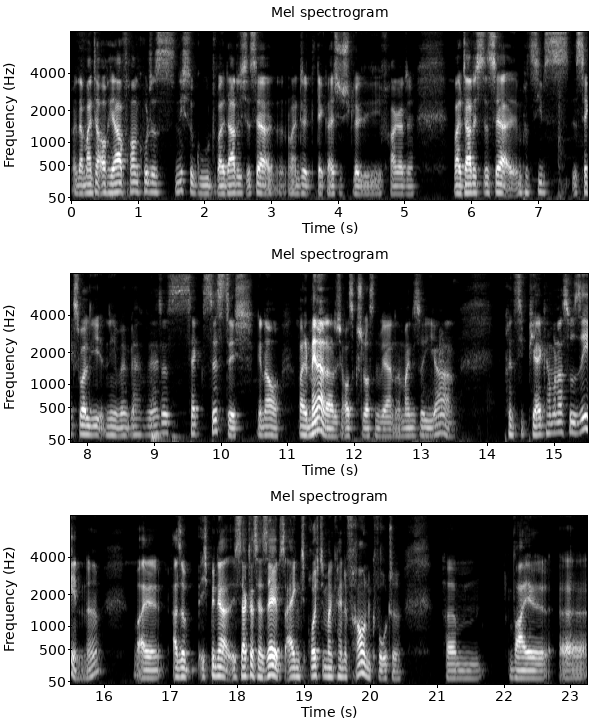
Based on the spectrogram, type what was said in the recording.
Da meinte er auch, ja, Frauenquote ist nicht so gut, weil dadurch ist ja, meinte der gleiche Schüler, die die Frage hatte, weil dadurch ist ja im Prinzip sexuali, nee, wie heißt das? Sexistisch, genau, weil Männer dadurch ausgeschlossen werden. Und meinte ich so, ja, prinzipiell kann man das so sehen, ne? Weil, also ich bin ja, ich sag das ja selbst, eigentlich bräuchte man keine Frauenquote. Ähm, weil, äh,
